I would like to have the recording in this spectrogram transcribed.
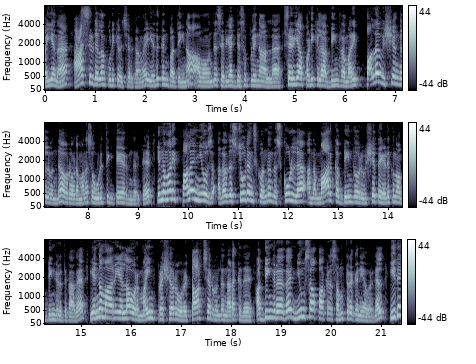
பையனை ஆசிட் எல்லாம் குடிக்க வச்சிருக்காங்க. எதுக்குன்னு பார்த்தீங்கன்னா அவன் வந்து சரியா டிசிப்ளினா இல்லை சரியா படிக்கல அப்படின்ற மாதிரி பல விஷயங்கள் வந்து அவரோட மனசை உறுத்திக்கிட்டே இருந்திருக்கு. இந்த மாதிரி பல நியூஸ் அதாவது ஸ்டூடெண்ட்ஸ்க்கு வந்து அந்த ஸ்கூல்ல அந்த மார்க் அப்படின்ற ஒரு விஷயத்தை எடுக்கணும் அப்படிங்கிறதுக்காக என்ன மாதிரி எல்லாம் ஒரு மைண்ட் ப்ரெஷர் ஒரு டார்ச்சர் வந்து நடக்குது அப்படிங்கிறத நியூஸா பார்க்குற சமுத்திரகனி அவர்கள் இதை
